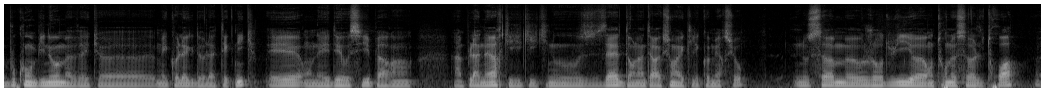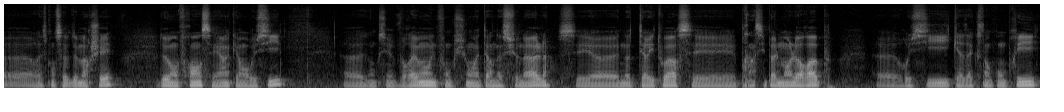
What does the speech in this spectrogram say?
beaucoup en binôme avec mes collègues de la technique et on est aidé aussi par un, planeur qui, qui, nous aide dans l'interaction avec les commerciaux. Nous sommes aujourd'hui en tournesol 3 euh, responsable de marché, deux en France et un qui est en Russie. Euh, donc c'est vraiment une fonction internationale. C'est euh, notre territoire, c'est principalement l'Europe, Russie, Kazakhstan compris.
